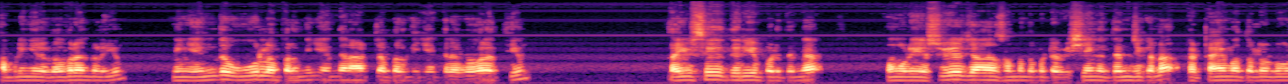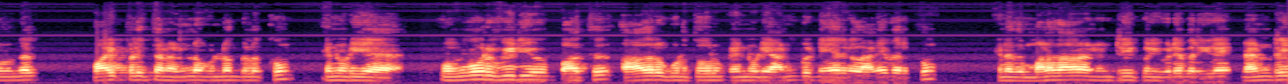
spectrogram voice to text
அப்படிங்கிற விவரங்களையும் நீங்கள் எந்த ஊரில் பிறந்தீங்க எந்த நாட்டில் பிறந்தீங்கிற விவரத்தையும் தயவு செய்து தெரியப்படுத்துங்க. உங்களுடைய சுயஜாதம் சம்மந்தப்பட்ட விஷயங்கள் தெரிஞ்சுக்கணும் கட்டாயமாக தொடர்பு கொள்ளுங்கள். வாய்ப்பளித்த நல்ல உள்ளங்களுக்கும் என்னுடைய ஒவ்வொரு வீடியோவும் பார்த்து ஆதரவு கொடுத்து வரும் என்னுடைய அன்பு நேயர்கள் அனைவருக்கும் எனது மனதார நன்றி கூறி விடைபெறுகிறேன். நன்றி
